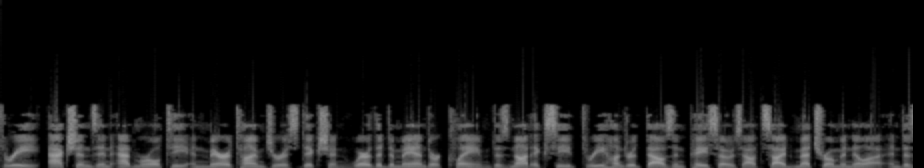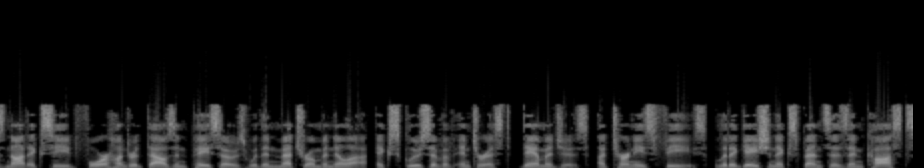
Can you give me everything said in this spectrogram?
3. Actions in admiralty and maritime jurisdiction where the demand or claim does not exceed 300,000 pesos outside Metro Manila and does not exceed 400,000 pesos within Metro Manila, exclusive of interest, damages, attorney's fees, litigation expenses and costs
